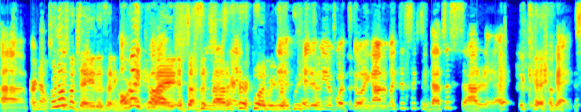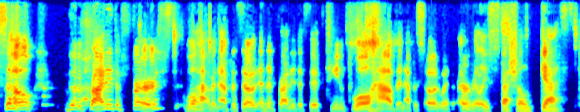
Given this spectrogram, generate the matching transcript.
um, or no, Who knows what day it is anymore Oh my anyway? gosh. It doesn't It's matter like when we the epitome it. of what's going on. I'm like the 16th. That's a Saturday. I, Okay. okay, so the Friday the first we'll have an episode, and then Friday the 15th we'll have an episode with a really special guest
